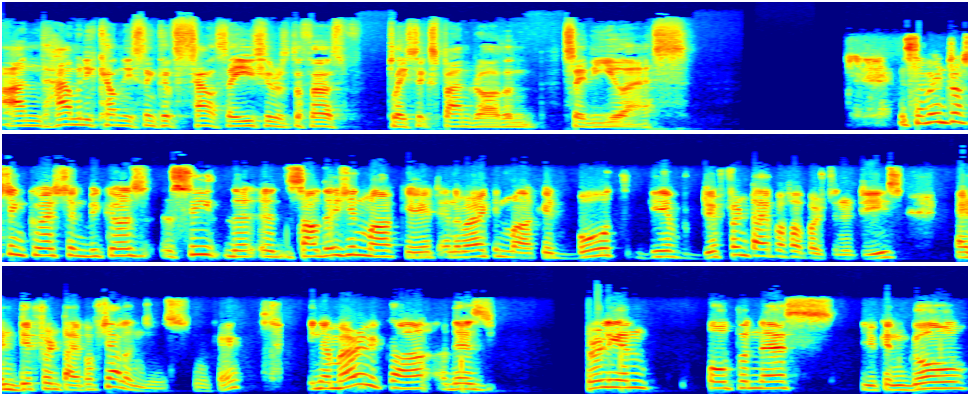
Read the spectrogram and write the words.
and how many companies think of South Asia as the first place to expand rather than, say, the US. It's an interesting question because see the uh, South Asian market and American market both give different type of opportunities and different type of challenges. Okay, in America there's brilliant openness. You can go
